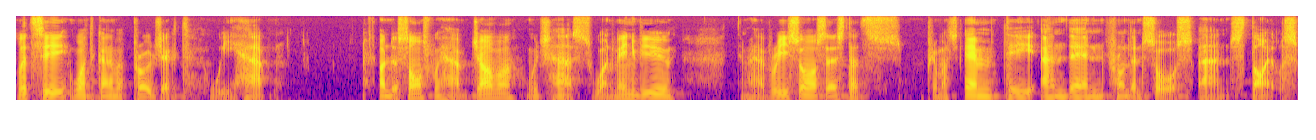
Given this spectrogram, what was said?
let's see what kind of a project we have. Under source, we have Java, which has one main view, have resources, that's pretty much empty, and then front-end source and styles.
